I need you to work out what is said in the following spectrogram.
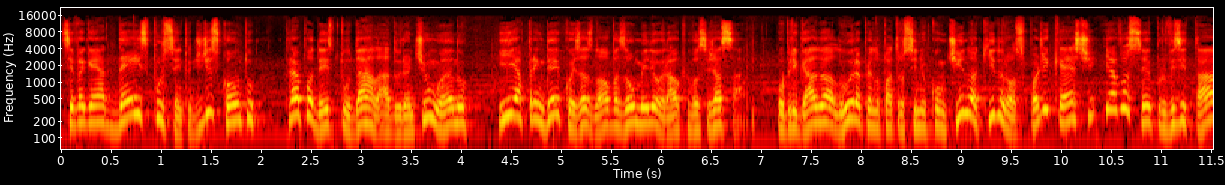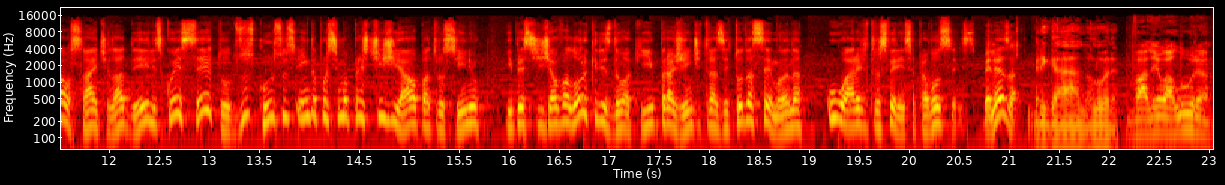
Você vai ganhar 10% de desconto para poder estudar lá durante um ano e aprender coisas novas ou melhorar o que você já sabe. Obrigado à Lura pelo patrocínio contínuo aqui do nosso podcast e a você por visitar o site lá deles, conhecer todos os cursos e ainda por cima prestigiar o patrocínio e prestigiar o valor que eles dão aqui pra gente trazer toda semana o área de transferência para vocês, beleza? Obrigado, Alura. Valeu, Alura.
